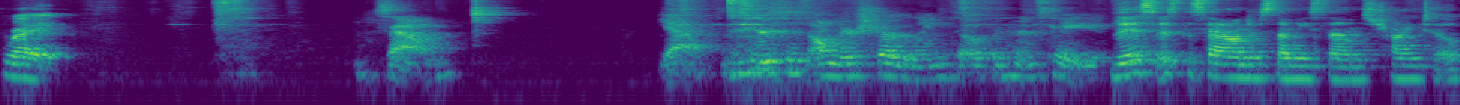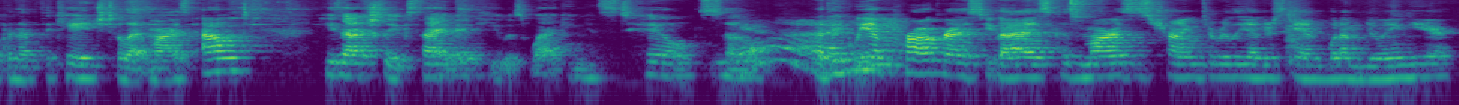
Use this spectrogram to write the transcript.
Right. So, yeah, here's his owner struggling to open his cage. This is the sound of Summysumz trying to open up the cage to let Mars out. He's actually excited. He was wagging his tail. So yeah, I think we have progress, you guys, because Mars is trying to really understand what I'm doing here.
